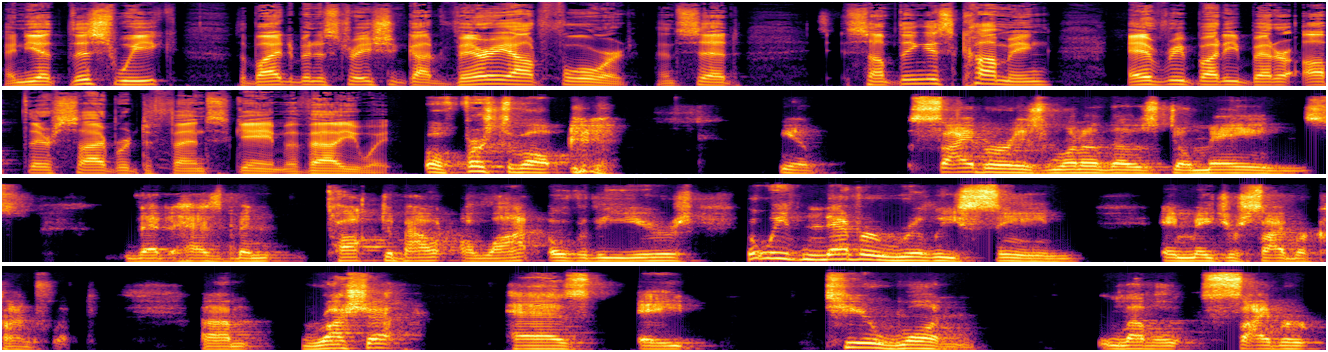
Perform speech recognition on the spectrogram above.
And yet this week, the Biden administration got very out forward and said something is coming, everybody better up their cyber defense game. Evaluate. Well, first of all, you know, cyber is one of those domains that has been talked about a lot over the years, but we've never really seen a major cyber conflict. Um, Russia has a tier one level cyber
